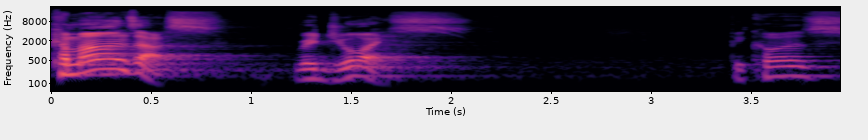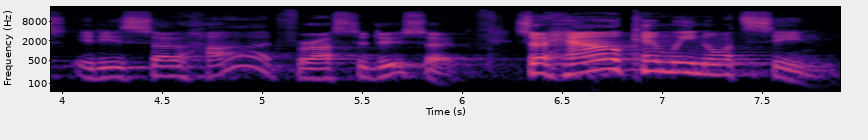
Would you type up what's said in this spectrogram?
commands us, rejoice. Because it is so hard for us to do so. So, how can we not sin?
